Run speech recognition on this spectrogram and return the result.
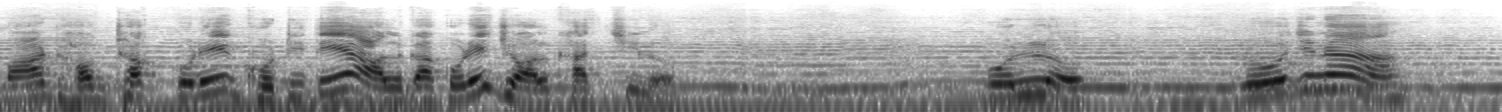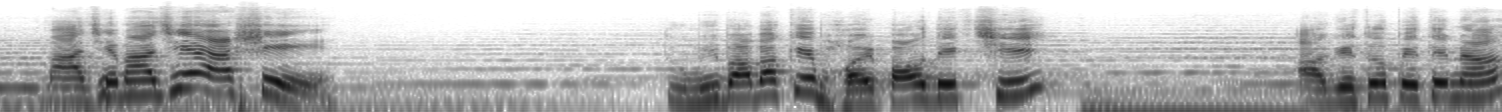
মা ঢকঢক করে ঘটিতে আলগা করে জল খাচ্ছিল। বলল রোজ না মাঝে মাঝে আসে। তুমি বাবাকে ভয় পাও দেখছি? আগে তো পেতে না।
